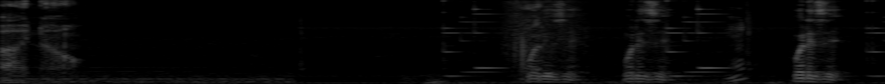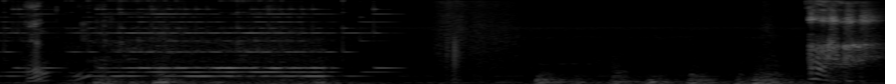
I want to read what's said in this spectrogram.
I know. What is it? What is it? Hmm? What is it? Huh? Ah,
